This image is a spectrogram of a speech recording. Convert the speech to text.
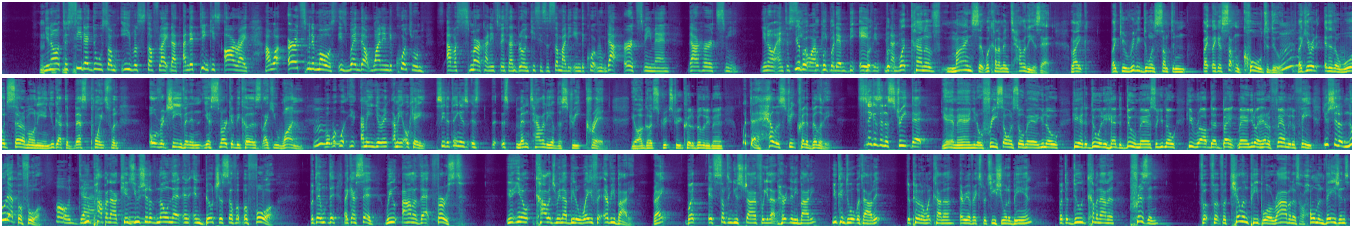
You know, to see they do some evil stuff like that and they think it's all right. And what hurts me the most is when that one in the courtroom have a smirk on his face and blowing kisses to somebody in the courtroom. That hurts me, man. That hurts me. You know, and to see our people them behaving. But, but what kind of mindset, what kind of mentality is that? Like, like you're really doing something. Like, like it's something cool to do. Mm-hmm. Like you're at, at an award ceremony and you got the best points for overachieving, and you're smirking because like you won. Mm-hmm. What, what, what, I mean, you're in. I mean, okay. See, the thing is, is this mentality of the street cred. Yo, I got street street credibility, man. What the hell is street credibility? niggas in the street that yeah man you know free so and so man you know he had to do what he had to do man. So you know he robbed that bank man. You know he had a family to feed. You should have knew that before. Oh, damn. you popping out kids you mm. should have known that and, and built yourself up before. But then they, like i said we honor that first. You, you know college may not be the way for everybody right? But it's something you strive for. You're not hurting anybody. You can do it without it depending on what kind of area of expertise you want to be in but the dude coming out of prison for, for, for killing people or robbing us or home invasions,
